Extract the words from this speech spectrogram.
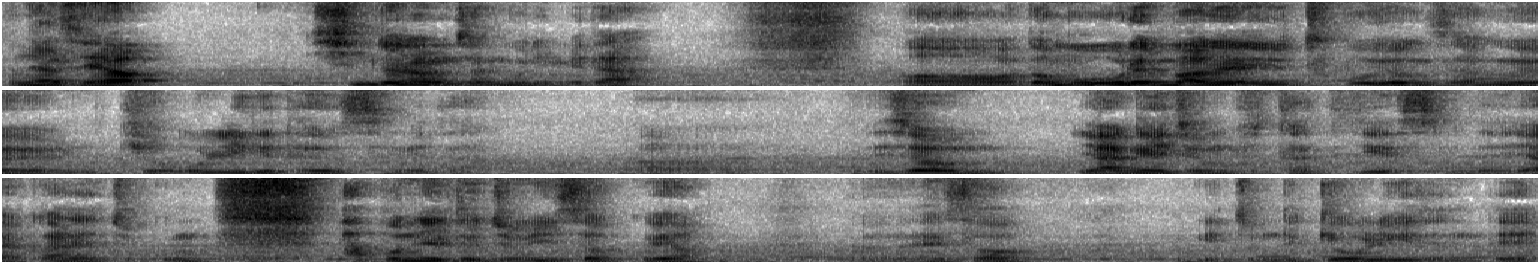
안녕하세요. 심도령 장군입니다. 어, 너무 오랜만에 유튜브 영상을 이렇게 올리게 되었습니다. 어, 좀 양해 좀 부탁드리겠습니다. 약간의 조금 바쁜 일도 좀 있었고요. 어, 해서 이게 좀 늦게 올리게 됐는데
